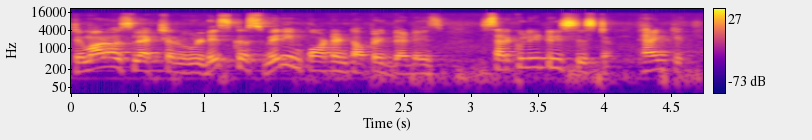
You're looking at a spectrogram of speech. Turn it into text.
tomorrow's lecture we will discuss very important topic that is circulatory system. Thank you.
